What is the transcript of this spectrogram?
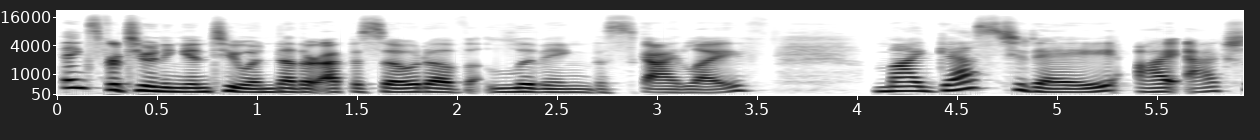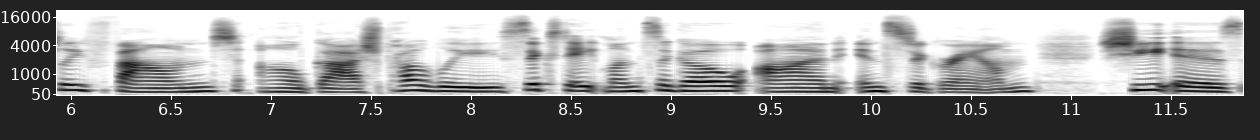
Thanks for tuning in to another episode of Living the Sky Life. My guest today, I actually found, oh gosh, probably six to eight months ago on Instagram. She is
